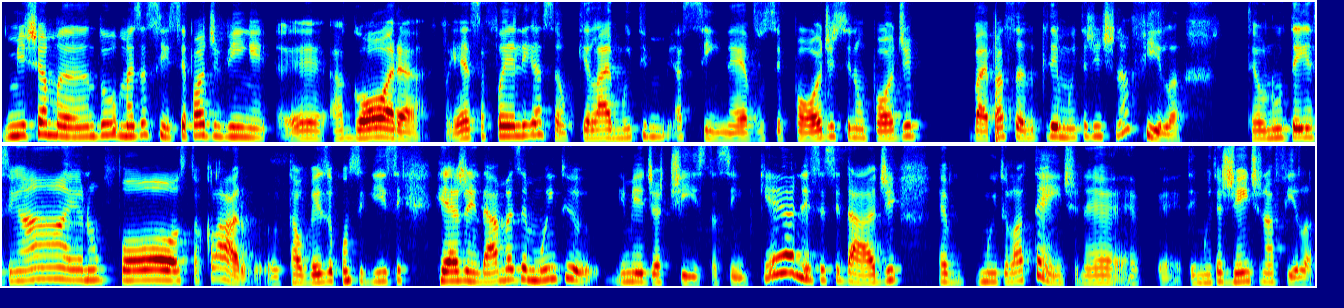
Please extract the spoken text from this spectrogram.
Me chamando, mas assim, você pode vir é, agora. Essa foi a ligação, porque lá é muito assim, né? Você pode, se não pode, vai passando, porque tem muita gente na fila. Então não tem assim, ah, eu não posso. Claro, eu, talvez eu conseguisse reagendar, mas é muito imediatista, assim, porque a necessidade é muito latente, né? É, é, tem muita gente na fila.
